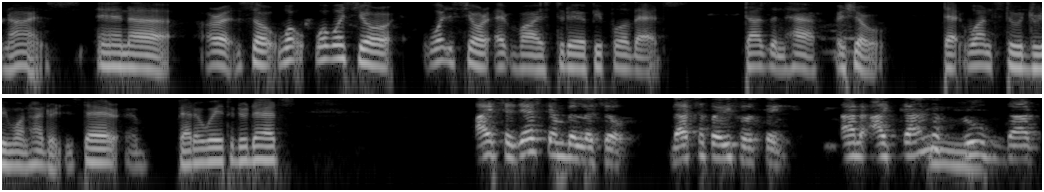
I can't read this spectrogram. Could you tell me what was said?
nice. And uh, all right. So, what what was your what is your advice to the people that doesn't have a show? that wants to dream 100? Is there a better way to do that? I suggest them build a show. That's the very first thing. And I kind of mm. proved that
